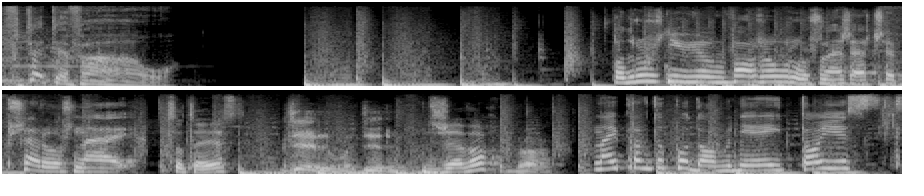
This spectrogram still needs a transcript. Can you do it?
w TTV. Podróżni wożą różne rzeczy, przeróżne. Co to jest? Dzierło, dzierło. Drzewo? Najprawdopodobniej to jest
